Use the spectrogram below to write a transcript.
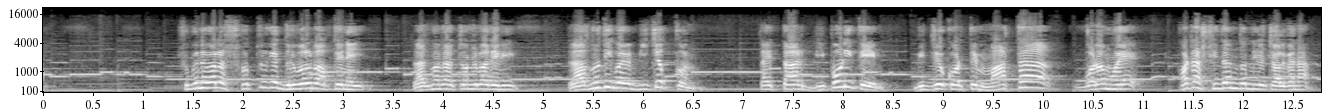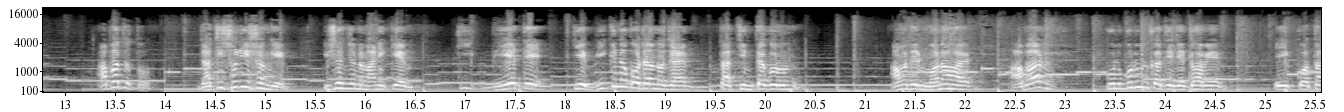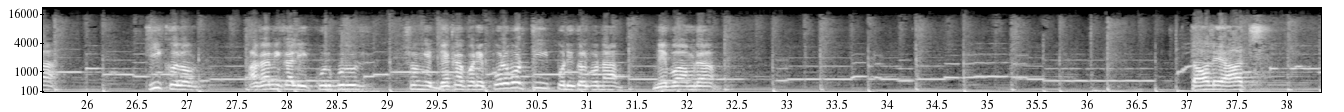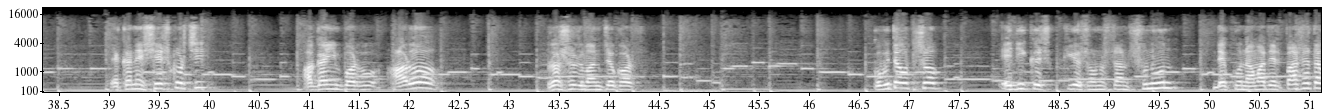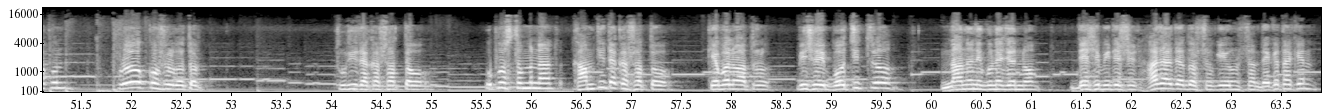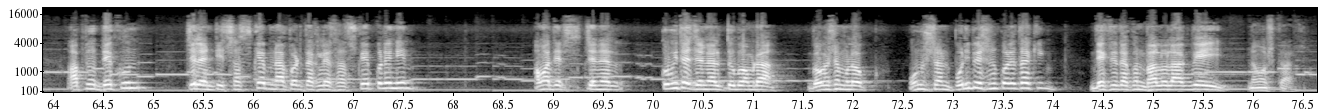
সুবিনে বলো শত্রুকে দুর্বল ভাবতে নেই। রাজমাতা চন্দ্রবা দেবী রাজনৈতিকভাবে বিচক্ষণ। তাই তার বিপরীতে বিদ্রোহ করতে মাথা গরম হয়ে হঠাৎ সিদ্ধান্ত নিলে চলবে না। আপাতত জাতিশরীর সঙ্গে ঈশ্বরচন্দ্র মানিকের কি বিয়েতে, কে বিঘ্ন ঘটানো যায়, তা চিন্তা করুন। আমাদের মনে হয় আবার কুলগুরুর কাছে যেতে হবে। এই কথা ঠিক হলো। আগামীকালই কুলগুরুর সঙ্গে দেখা করে পরবর্তী পরিকল্পনা নেব আমরা। তাহলে আজ এখানে শেষ করছি। আগামী পর্ব আরও রসরোমাঞ্চকর। কবিতা উৎসব, এডুকেশন অনুষ্ঠান শুনুন, দেখুন, আমাদের পাশে থাকুন প্রকৌশলগত ত্রুটি থাকা সত্ত্বেও, উপস্থাপনার খামতি থাকা সত্ত্বেও, কেবলমাত্র বিষয় বৈচিত্র্য, নান্দনিক গুণের জন্য দেশে বিদেশের হাজার হাজার দর্শক এই অনুষ্ঠান দেখে থাকেন। আপনিও দেখুন, চ্যানেলটি সাবস্ক্রাইব না করে থাকলে সাবস্ক্রাইব করে নিন। আমাদের চ্যানেল, কবিতা চ্যানেল তবু আমরা গবেষণামূলক অনুষ্ঠান পরিবেশন করে থাকি। দেখতে থাকুন ভালো লাগবেই। নমস্কার।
